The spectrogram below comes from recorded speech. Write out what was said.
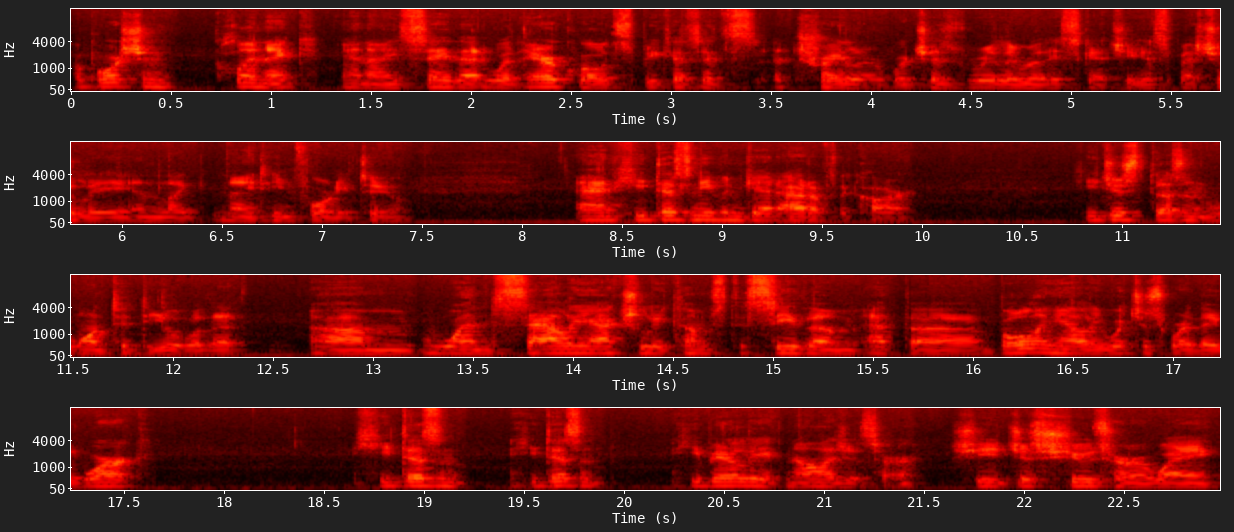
abortion clinic, and I say that with air quotes because it's a trailer, which is really really sketchy, especially in like 1942. And he doesn't even get out of the car. He just doesn't want to deal with it. Um, when Sally actually comes to see them at the bowling alley, which is where they work, he doesn't he doesn't he barely acknowledges her she just shoos her away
